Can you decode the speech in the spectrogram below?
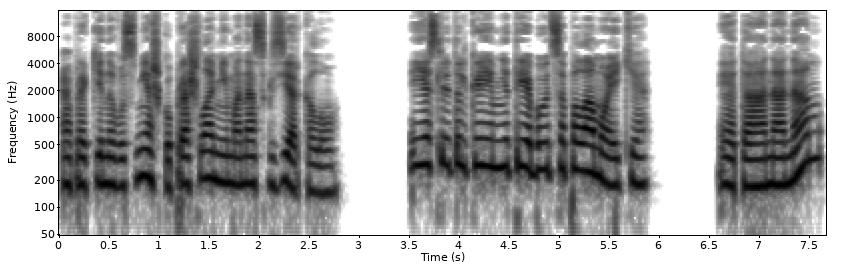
Опрокинув усмешку, прошла мимо нас к зеркалу. «Если только им не требуются поломойки». «Это она нам?» —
